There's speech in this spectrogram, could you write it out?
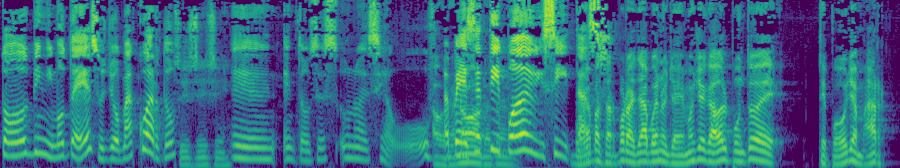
todos vinimos de eso, yo me acuerdo. Sí, sí, sí. Eh, entonces uno decía, uff, ese tipo de visitas. Voy a pasar por allá, bueno, ya hemos llegado al punto de, te puedo llamar.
